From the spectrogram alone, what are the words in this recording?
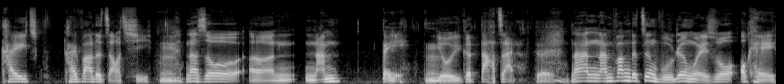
开开发的早期，嗯，那时候呃南北有一个大战，对，那南方的政府认为说，OK。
